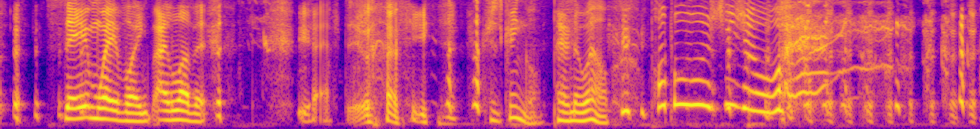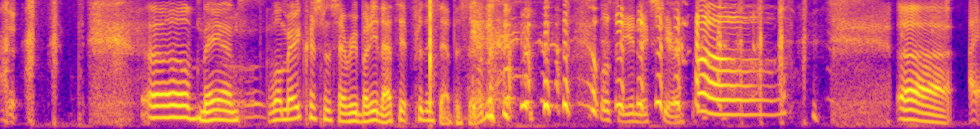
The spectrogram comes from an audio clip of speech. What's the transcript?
same wavelength. I love it. you have to. I mean, Chris Kringle, Père Noël, Papa Gijo. oh man! Well, Merry Christmas, everybody. That's it for this episode. we'll see you next year. Oh. Uh, I,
